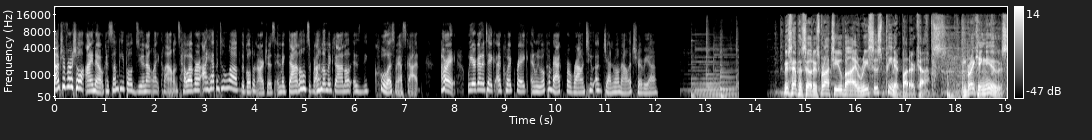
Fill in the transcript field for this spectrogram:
Controversial, I know, because some people do not like clowns. However, I happen to love the Golden Arches, and McDonald's, Ronald McDonald is the coolest mascot. All right, we are going to take a quick break and we will come back for round two of general knowledge trivia. This episode is brought to you by Reese's Peanut Butter Cups. In breaking news,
